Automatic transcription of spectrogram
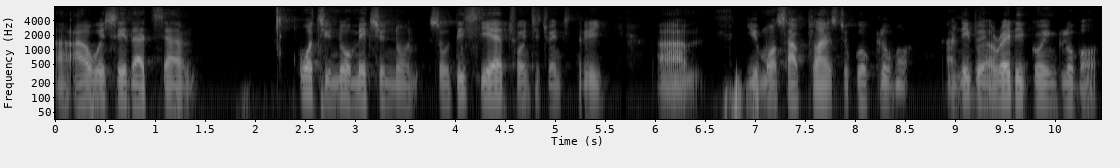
I always say that um, what you know makes you known. So this year, 2023, um, you must have plans to go global. And if you're already going global,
